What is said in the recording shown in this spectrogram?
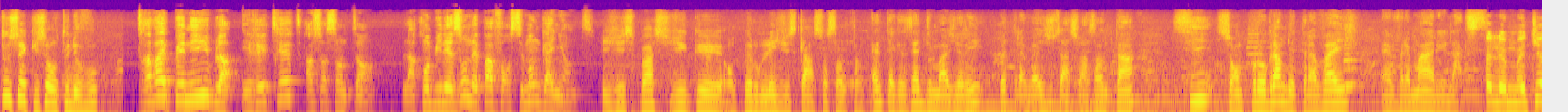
tous ceux qui sont autour de vous. Travail pénible et retraite à 60 ans. La combinaison n'est pas forcément gagnante. Je ne suis pas sûr qu'on peut rouler jusqu'à 60 ans. Un technicien d'imagerie peut travailler jusqu'à 60 ans si son programme de travail est vraiment relax. Le métier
